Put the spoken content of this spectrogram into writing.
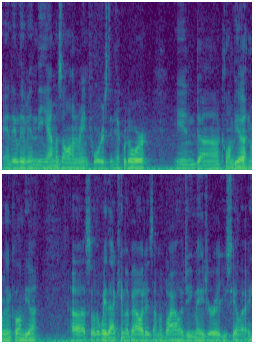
And they live in the Amazon rainforest in Ecuador, in uh, Colombia, northern Colombia. Uh, so the way that came about is I'm a biology major at UCLA.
